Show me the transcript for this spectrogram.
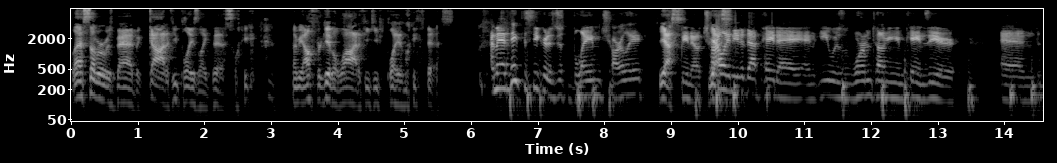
last summer was bad, but God, if he plays like this, like I mean, I'll forgive a lot if he keeps playing like this. I mean, I think the secret is just blame Charlie. Yes. You know, Charlie yes. needed that payday, and he was worm tonguing in Kane's ear, and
